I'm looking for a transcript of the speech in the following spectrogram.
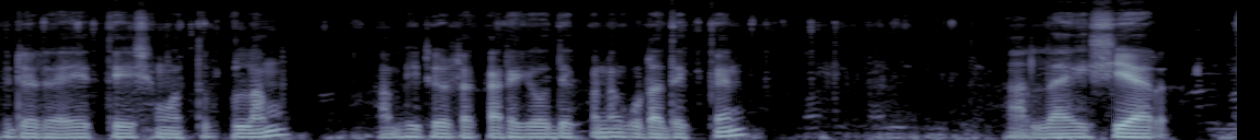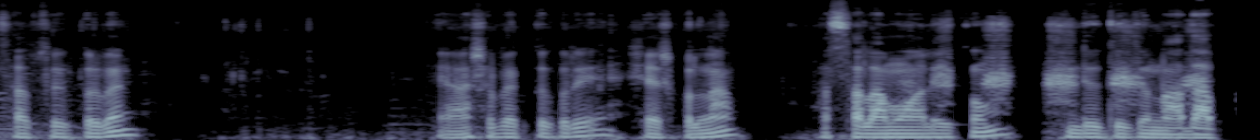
ভিডিওটা এতে সমাপ্ত করলাম। আর ভিডিওটা কাটে কেউ দেখবেন না, গোটা দেখবেন। আর লাইক শেয়ার সাবস্ক্রাইব করবেন। আশা ব্যক্ত করে শেষ করলাম। আসসালামু আলাইকুম। হিন্দুদের জন্য আদাব।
